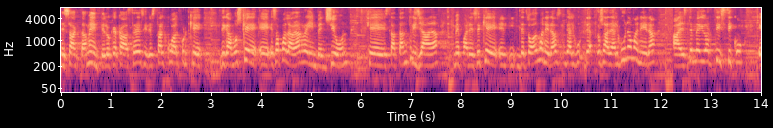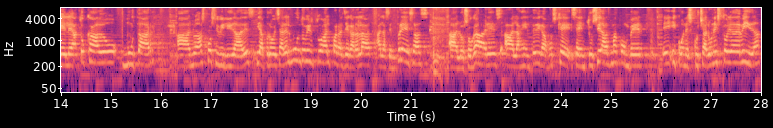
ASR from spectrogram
Exactamente, lo que acabaste de decir es tal cual porque digamos que eh, esa palabra reinvención que está tan trillada, me parece que eh, de todas maneras, de, o sea, de alguna manera a este medio artístico eh, le ha tocado mutar a nuevas posibilidades y aprovechar el mundo virtual para llegar a, a las empresas, a los hogares, a la gente, digamos, que se entusiasma con ver y con escuchar una historia de vida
